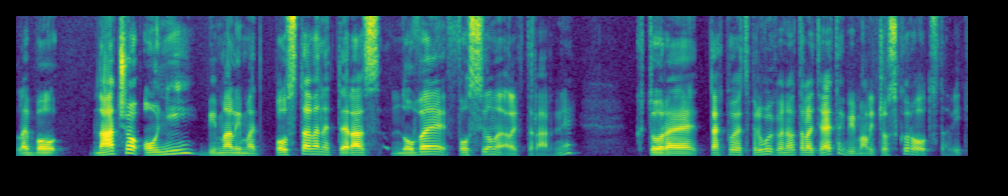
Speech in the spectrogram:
Lebo na čo oni by mali mať postavené teraz nové fosílne elektrárne, ktoré, tak povedz, pri uhlíkovej neutralite aj tak by mali čo skoro odstaviť,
